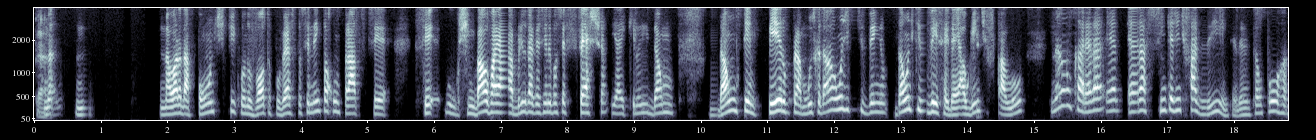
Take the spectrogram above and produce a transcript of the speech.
Tá. na, na hora da ponte, quando volta pro verso, você nem toca um prato, você, você, o chimbal vai abrindo, vai crescendo e você fecha, e aí aquilo aí dá um, dá um tempero para a música. Da onde que vem, da onde que veio essa ideia? Alguém te falou? Não, cara, era, era, era assim que a gente fazia, entendeu? Então, porra,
